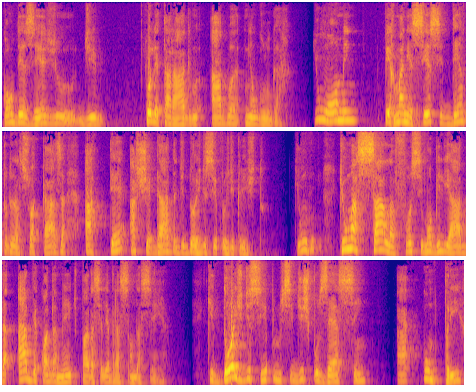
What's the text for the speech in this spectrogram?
com o desejo de coletar água, água em algum lugar. Que um homem permanecesse dentro da sua casa até a chegada de dois discípulos de Cristo. Que, um, que uma sala fosse mobiliada adequadamente para a celebração da ceia. Que dois discípulos se dispusessem a cumprir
